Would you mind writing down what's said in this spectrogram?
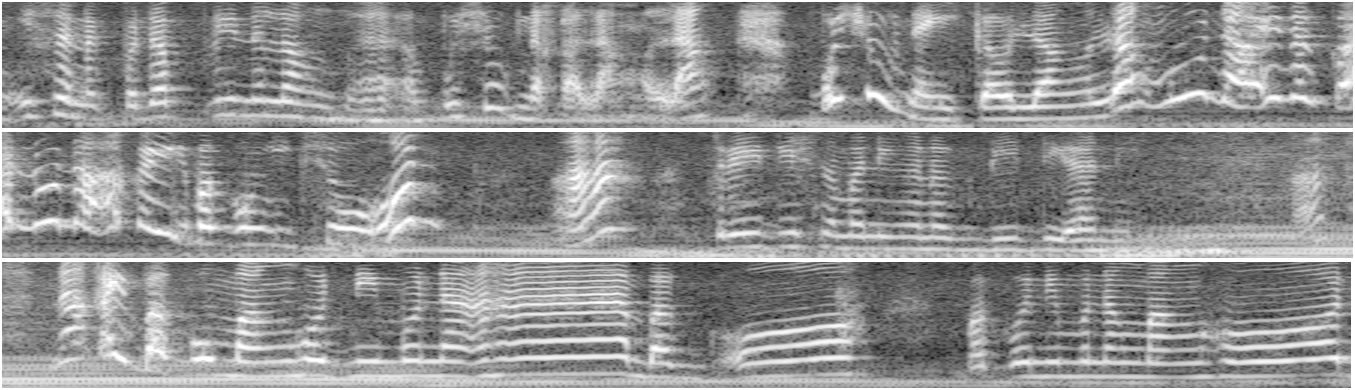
Ang isa nagpadapli na lang. Uh, busog na ka lang lang. Busog na ikaw lang lang. Una ay nagkano na kay bagong igsuon. Ha? Three days naman nga nagdidian eh. Ha? Na kay bago manghod ni mo na ha. Bago. Bago ni mo ng manghod.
